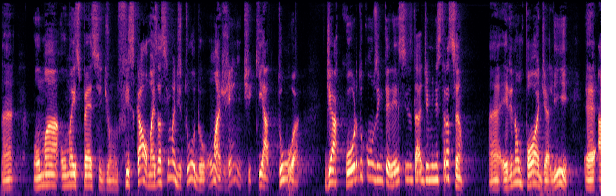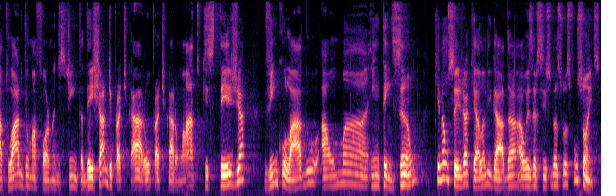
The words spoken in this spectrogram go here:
né, uma, uma espécie de um fiscal, mas acima de tudo, um agente que atua de acordo com os interesses da administração. Né? Ele não pode ali é, atuar de uma forma distinta, deixar de praticar ou praticar um ato que esteja vinculado a uma intenção que não seja aquela ligada ao exercício das suas funções.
